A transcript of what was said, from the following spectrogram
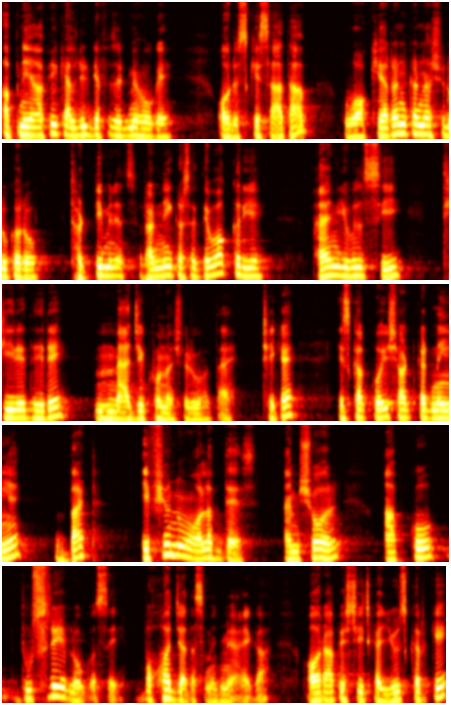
अपने आप ही कैलोरी डेफिसिट में हो गए। और उसके साथ आप वॉक या रन करना शुरू करो। थर्टी मिनट्स रन नहीं कर सकते वॉक करिए। एंड यू विल सी धीरे धीरे मैजिक होना शुरू होता है, ठीक है? इसका कोई शॉर्टकट नहीं है। But if you know all of this I am sure आपको दूसरे लोगों से बहुत ज़्यादा समझ में आएगा और आप इस चीज़ का यूज़ करके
